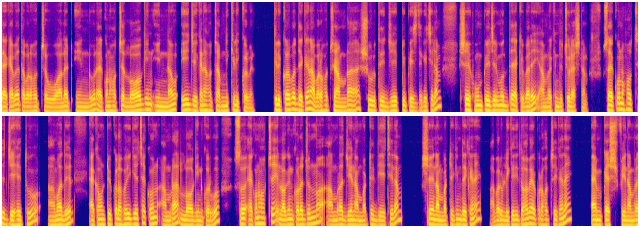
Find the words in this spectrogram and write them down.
দেখাবে। তারপরে হচ্ছে ওয়ালেট ইনডোর এখন হচ্ছে লগ ইন ইন নাও এই যেখানে হচ্ছে আপনি ক্লিক করবেন। ক্লিক করার পর দেখেন, আবার হচ্ছে আমরা শুরুতে যে একটি পেজ দেখেছিলাম, সেই হোম পেজের মধ্যে একেবারেই আমরা কিন্তু চলে আসলাম। সো এখন হচ্ছে যেহেতু আমাদের অ্যাকাউন্টটি খোলা হয়ে গিয়েছে, এখন আমরা লগ ইন করব। সো, এখন হচ্ছে লগ ইন করার জন্য আমরা যে নাম্বারটি দিয়েছিলাম, সেই নাম্বারটি কিন্তু এখানে আবারও লিখে দিতে হবে। এরপর হচ্ছে এখানে এম ক্যাশ ফিন আমরা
